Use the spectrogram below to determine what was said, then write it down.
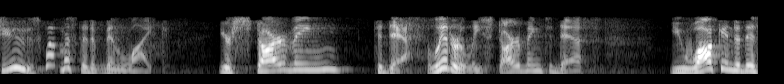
shoes. What must it have been like? You're starving to death, literally starving to death. You walk into this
